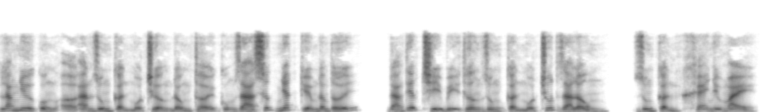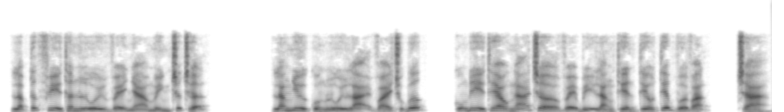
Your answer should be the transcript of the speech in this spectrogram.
lăng như cùng ở an dung cẩn một trưởng đồng thời cũng ra sức nhất kiếm đâm tới, đáng tiếc chỉ bị thương dung cẩn một chút ra lông, dung cẩn khẽ như mày, lập tức phi thân lui về nhà mình trước trận. Lăng như cuồng lùi lại vài chục bước, cũng đi theo ngã trở về bị lăng thiên tiêu tiếp vừa vặn, cha,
